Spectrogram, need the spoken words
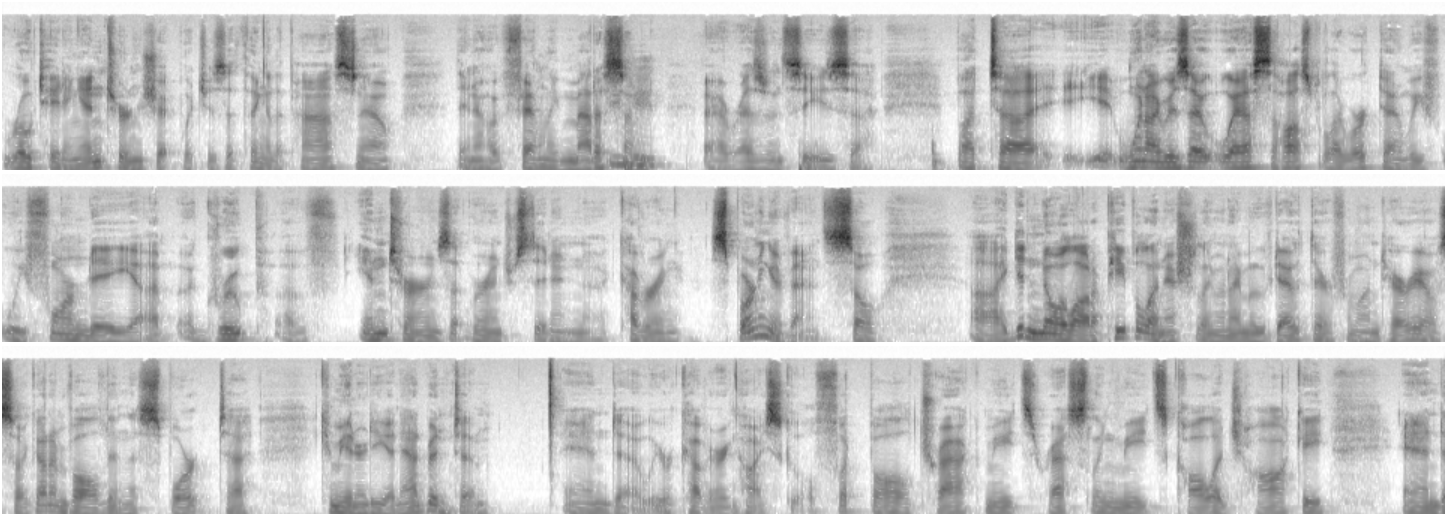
rotating internship, which is a thing of the past now. They now have family medicine uh, residencies. Uh, but uh, it, when I was out west, the hospital I worked at, we we formed a, uh, a group of interns that were interested in uh, covering sporting events. So. I didn't know a lot of people initially when I moved out there from Ontario, so I got involved in the sport community in Edmonton. And we were covering high school football, track meets, wrestling meets, college hockey. And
